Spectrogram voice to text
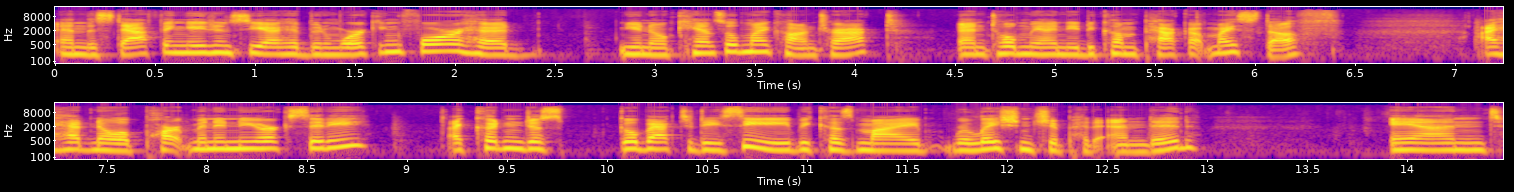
and the staffing agency I had been working for had, you know, canceled my contract and told me I need to come pack up my stuff. I had no apartment in New York City. I couldn't just go back to DC because my relationship had ended. And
